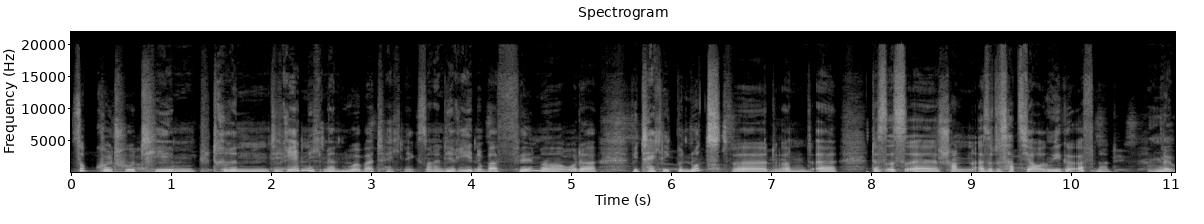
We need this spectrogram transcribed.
Subkulturthemen drin, die reden nicht mehr nur über Technik, sondern die reden über Filme oder wie Technik benutzt wird und äh, das ist äh, schon, also das hat sich auch irgendwie geöffnet. Ne,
